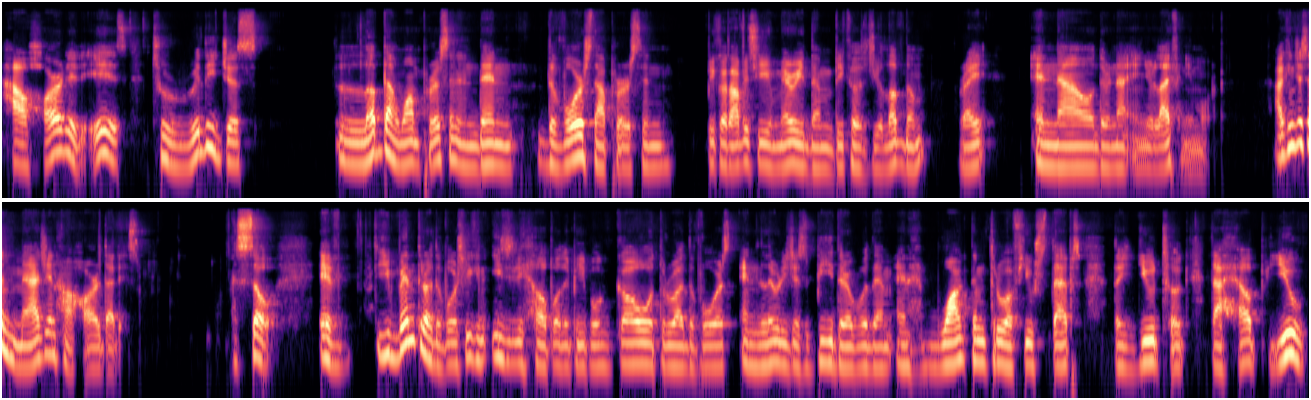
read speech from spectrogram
how hard it is to really just love that one person and then divorce that person because obviously you married them because you love them, right? And now they're not in your life anymore. I can just imagine how hard that is. So, if you've been through a divorce, you can easily help other people go through a divorce and literally just be there with them and walk them through a few steps that you took that help you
